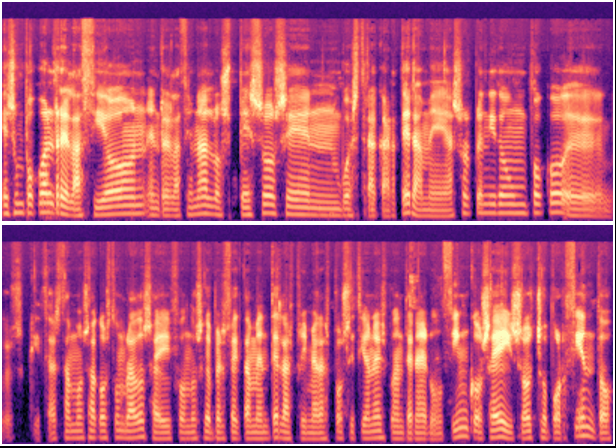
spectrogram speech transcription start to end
es un poco en relación, en relación a los pesos en vuestra cartera. Me ha sorprendido un poco, eh, pues quizás estamos acostumbrados, hay fondos que perfectamente las primeras posiciones pueden tener un 5, 6, 8%,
